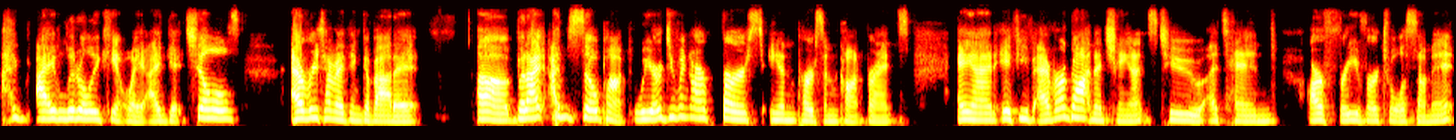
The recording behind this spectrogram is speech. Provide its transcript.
I, I literally can't wait. I get chills every time I think about it. Uh, but I, I'm so pumped. We are doing our first in person conference. And if you've ever gotten a chance to attend our free virtual summit,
